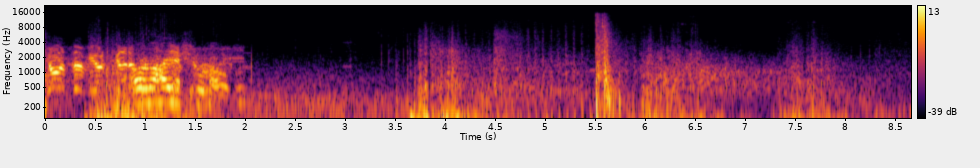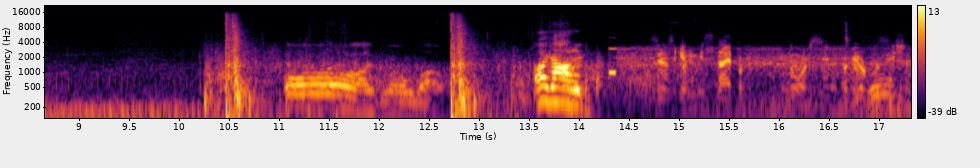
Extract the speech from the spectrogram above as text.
North of your current Alright, position. bro. Oh, I was a little low. I got him! There's enemy sniper north of your Oh. position.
